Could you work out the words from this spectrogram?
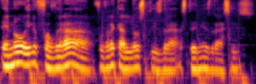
ενώ είναι φοβερά, φοβερά καλό στις δρα... ταινίες δράσης,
